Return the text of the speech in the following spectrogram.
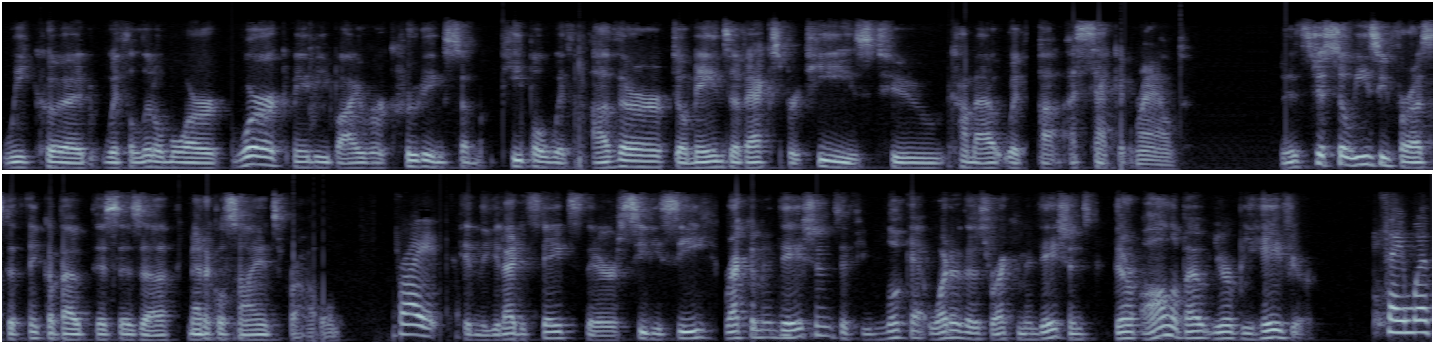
we could, with a little more work, maybe by recruiting some people with other domains of expertise, to come out with a, a second round. It's just so easy for us to think about this as a medical science problem. Right. In the United States, there are CDC recommendations. If you look at what are those recommendations, they're all about your behavior. Same with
